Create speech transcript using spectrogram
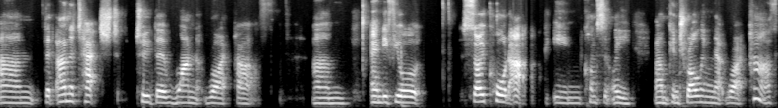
um, that aren't attached to the one right path. Um, and if you're so caught up in constantly um, controlling that right path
